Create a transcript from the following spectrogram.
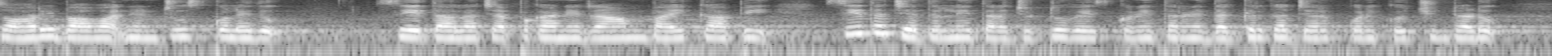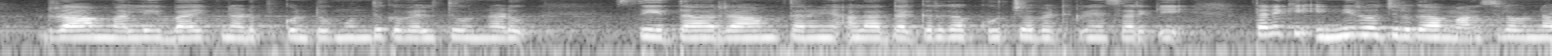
సారీ బావా నేను చూసుకోలేదు. సీత అలా చెప్పగానే రామ్ బైక్ ఆపి సీత చేతుల్ని తన చుట్టూ వేసుకుని తనని దగ్గరగా జరుపుకొని కూర్చుంటాడు. రామ్ మళ్ళీ బైక్ నడుపుకుంటూ ముందుకు వెళ్తూ ఉన్నాడు. సీత రామ్ తనని అలా దగ్గరగా కూర్చోబెట్టుకునేసరికి తనకి ఇన్ని రోజులుగా మనసులో ఉన్న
